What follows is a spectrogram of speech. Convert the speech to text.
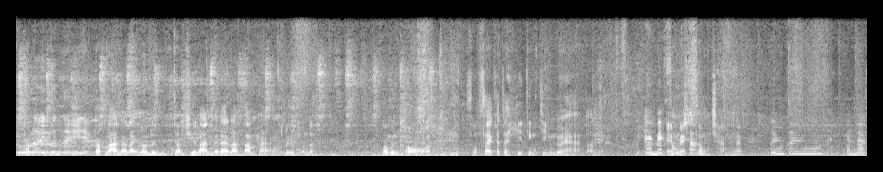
รู้เลยรุ่นไหนเนี่ย กับร้านอะไร เราลืมจำชื่อร้านไม่ได้ละตามห้างลืมหมดแล้วมาบนคอสงสัยก็จะฮิตจริง ๆ ด้วยฮะตอนเนี้ยไอแม็ก Air สอง Max ชั้น สองชั้นนะปึ้งปึ้งไอแม็ก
